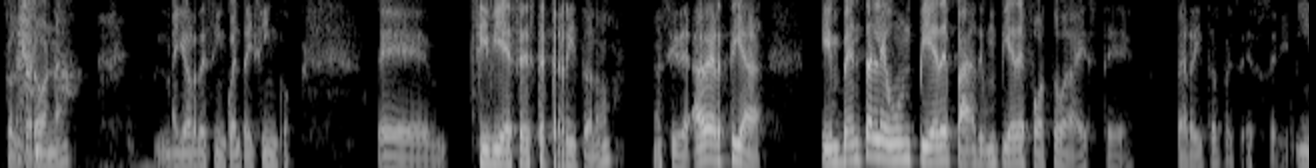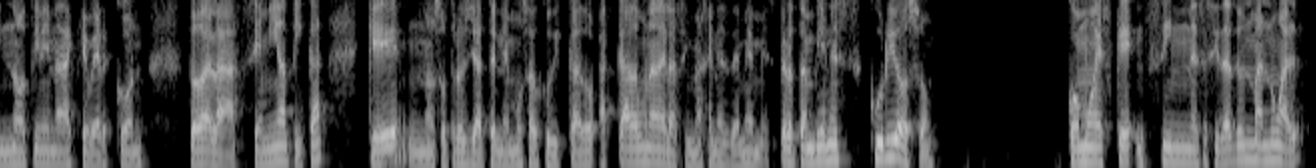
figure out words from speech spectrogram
solterona, mayor de 55, eh, si viese este perrito, ¿no? Así de, a ver, tía, invéntale un pie de, un pie de foto a este perrito, pues eso sería. Y no tiene nada que ver con toda la semiótica que nosotros ya tenemos adjudicado a cada una de las imágenes de memes. Pero también es curioso cómo es que sin necesidad de un manual,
